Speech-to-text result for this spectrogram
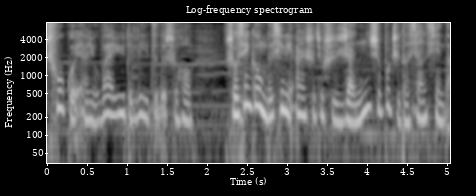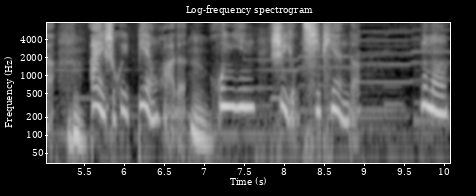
出轨啊、有外遇的例子的时候，首先给我们的心理暗示就是，人是不值得相信的，爱是会变化的，婚姻是有欺骗的。那么，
